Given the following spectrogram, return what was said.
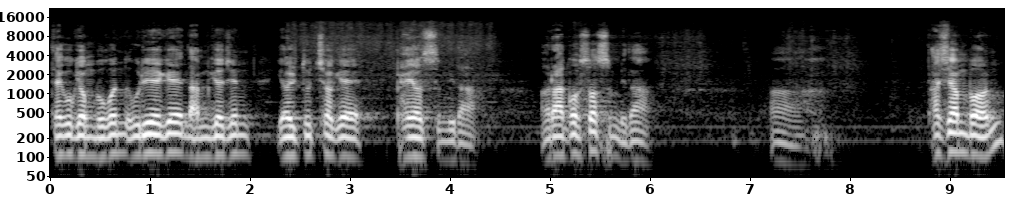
대구 경북은 우리에게 남겨진 12척의 배였습니다. 라고 썼습니다. 어, 다시 한번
